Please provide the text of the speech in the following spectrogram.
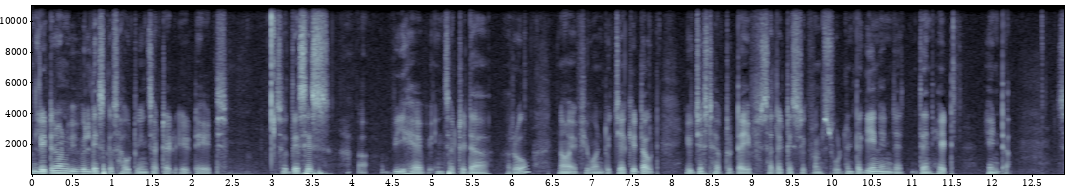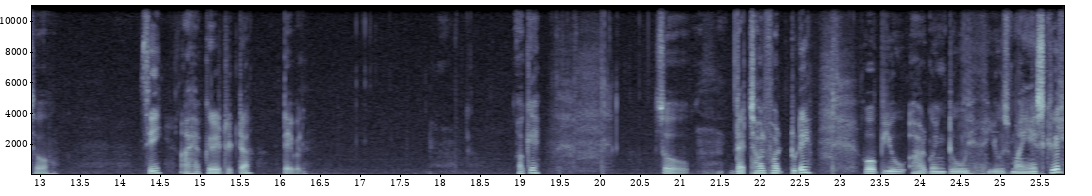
Later on we will discuss how to insert a date. So this is uh, we have inserted a row. Now if you want to check it out you just have to type select district from student again and then hit enter. So see I have created a table okay. So that's all for today. Hope you are going to use MySQL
